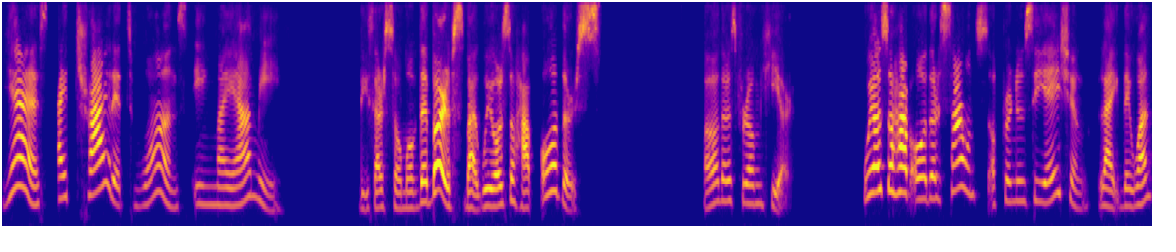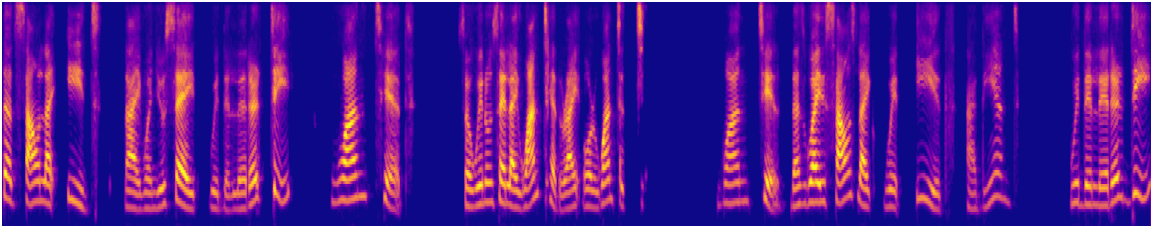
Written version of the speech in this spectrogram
Yes, I tried it once in Miami. These are some of the verbs, but we also have others. Others from here. We also have other sounds of pronunciation, like the one that sound like it, like when you say it with the letter T, wanted. So we don't say like wanted, right? Or wanted, wanted. That's why it sounds like with it at the end. With the letter D,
